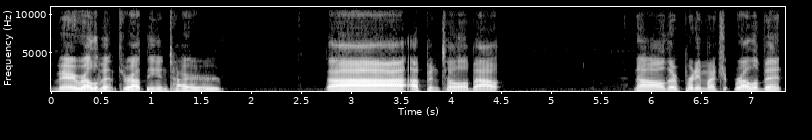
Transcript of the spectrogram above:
Very relevant throughout the entire uh up until about No, they're pretty much relevant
